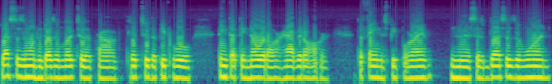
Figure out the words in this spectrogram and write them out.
blessed is the one who doesn't look to the proud, look to the people who think that they know it all or have it all, or the famous people, right? And then it says, Blessed is the one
